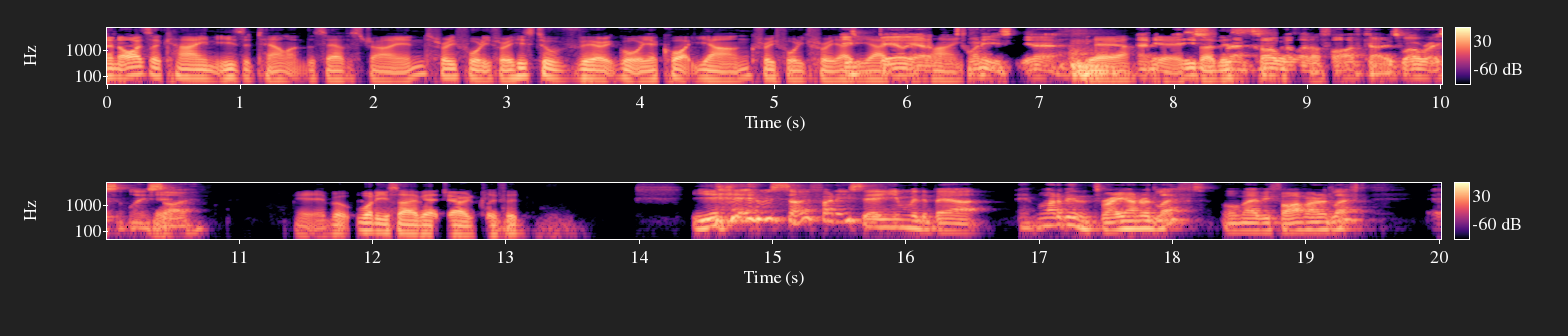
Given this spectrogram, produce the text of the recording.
And Isaac Kane is a talent, the South Australian, three forty three. He's still very well, yeah, quite young, three forty three He's eighty eight. barely out of his twenties, yeah. Yeah, And yeah. he's so ran so well out of five k as well recently. So Yeah, but what do you say about Jaryd Clifford? Yeah, it was so funny seeing him with about it might have been 300 left or maybe 500 left. Uh,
